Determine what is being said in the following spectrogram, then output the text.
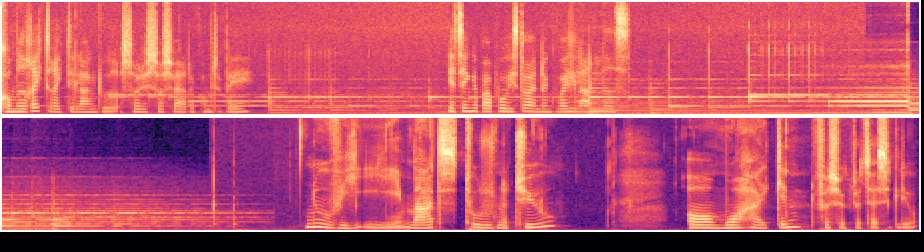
kommet rigtig, rigtig langt ud, og så er det så svært at komme tilbage. Jeg tænker bare på, at historien den kunne være helt anderledes. Nu er vi i marts 2020, og mor har igen forsøgt at tage sit liv.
